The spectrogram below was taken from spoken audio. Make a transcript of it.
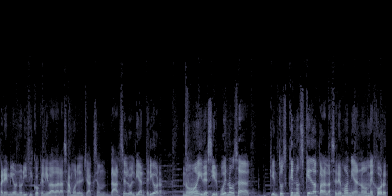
premio honorífico que le iba a dar a Samuel L. Jackson, dárselo el día anterior, ¿no? Y decir, bueno, o sea... Entonces, ¿qué nos queda para la ceremonia, no? Mejor,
